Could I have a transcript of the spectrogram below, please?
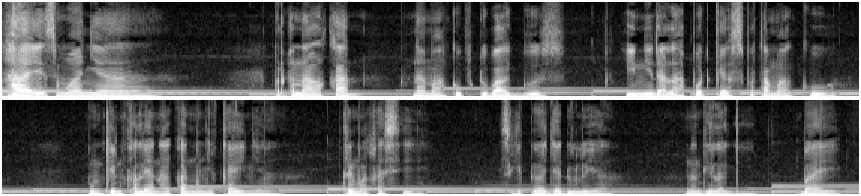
Hai semuanya. Perkenalkan Namaku Putu Bagus. Ini adalah podcast pertamaku. Mungkin kalian akan menyukainya. Terima kasih. Segitu aja dulu ya. Nanti lagi. Bye.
